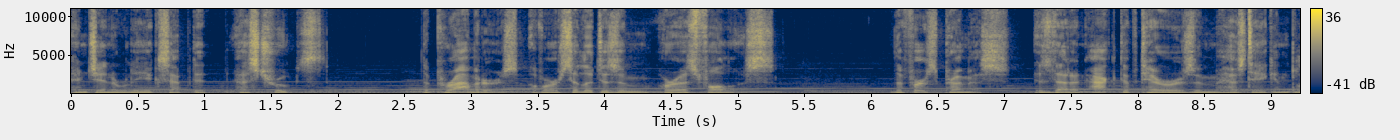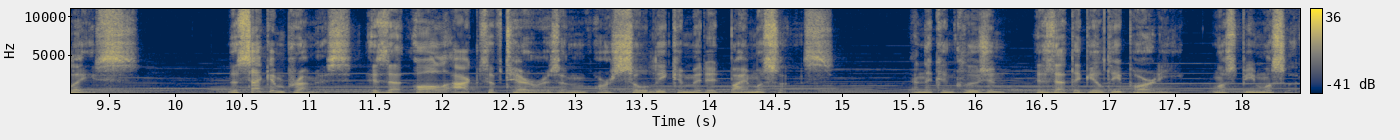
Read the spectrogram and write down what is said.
and generally accepted as truths. The parameters of our syllogism are as follows. The first premise is that an act of terrorism has taken place. The second premise is that all acts of terrorism are solely committed by Muslims. And the conclusion is that the guilty party must be Muslim.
